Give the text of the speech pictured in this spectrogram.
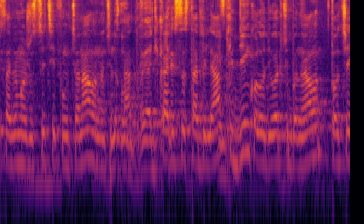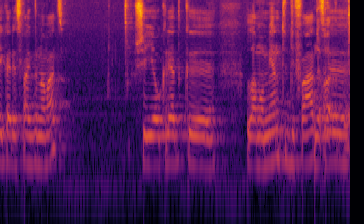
să avem o justiție funcțională în acest Nu, stat, adică- care să stabilească, dincolo de orice bănuială, toți cei care se fac vinovați. Și eu cred că la momentul de față Ne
